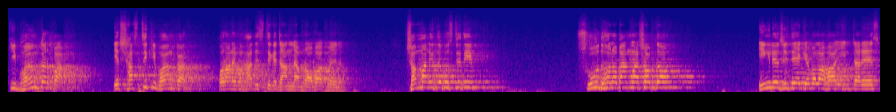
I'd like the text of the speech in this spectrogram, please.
কি ভয়ঙ্কর পাপ। এর শাস্তি কি ভয়ঙ্কর? কোরআন এবং হাদিস থেকে জানলে আমরা অবাক হয়ে যাব। সম্মানিত উপস্থিতি, সুদ হলো বাংলা শব্দ। ইংরেজিতে কে বলা হয় ইন্টারেস্ট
